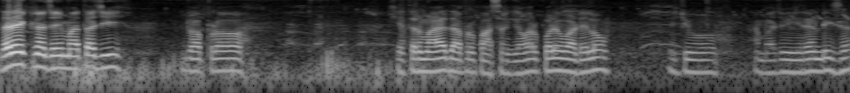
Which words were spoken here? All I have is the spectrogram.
દરેકને જય માતાજી. જો આપણો ખેતરમાં આવ્યા હતા, આપણો પાછળ ગવાર પડ્યો વાઢેલો. બીજું આ બાજુ એરંડી છે.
